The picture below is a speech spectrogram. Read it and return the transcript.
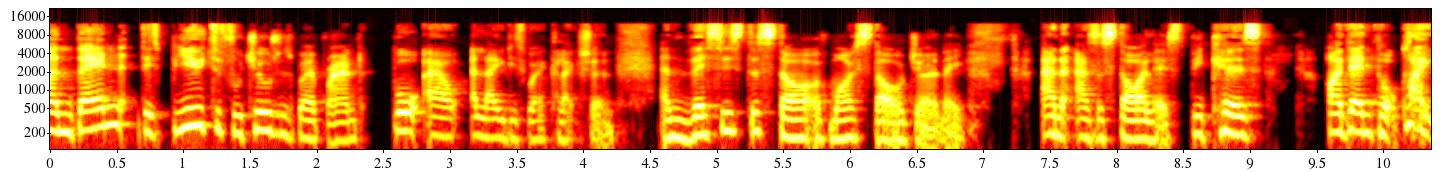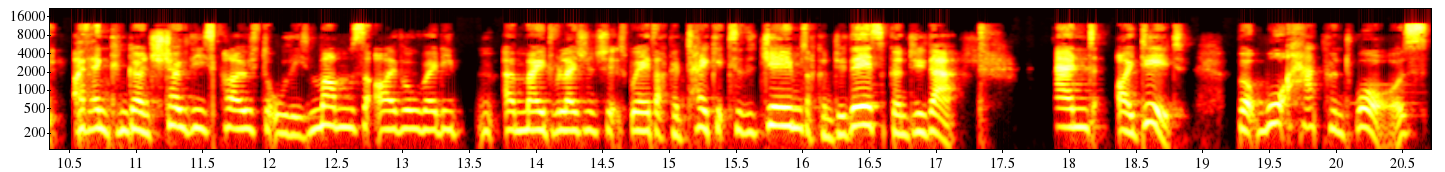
And then this beautiful children's wear brand bought out a ladies wear collection. And this is the start of my style journey. And as a stylist, because I then thought, great, I then can go and show these clothes to all these mums that I've already uh, made relationships with. I can take it to the gyms. I can do this. I can do that. And I did. But what happened was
